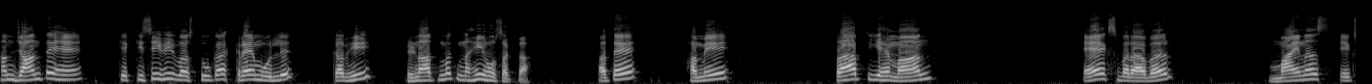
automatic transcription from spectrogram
हम जानते हैं कि किसी भी वस्तु का क्रय मूल्य कभी ऋणात्मक नहीं हो सकता। अतः हमें प्राप्त यह मान x बराबर माइनस एक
